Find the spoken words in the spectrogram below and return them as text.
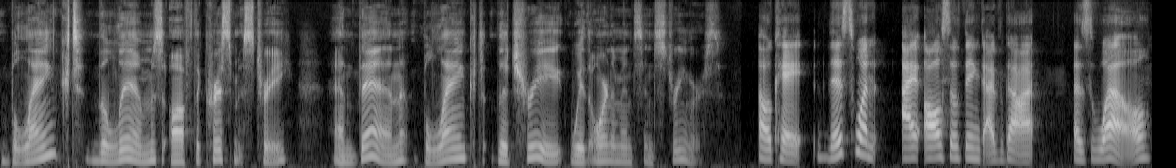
blanked the limbs off the Christmas tree and then blanked the tree with ornaments and streamers. Okay, this one I also think I've got as well.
